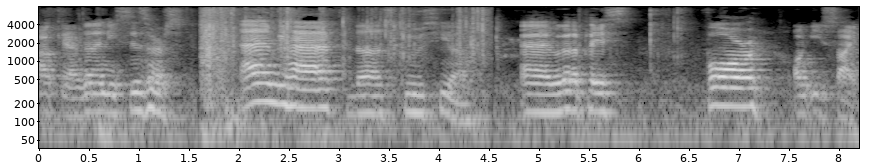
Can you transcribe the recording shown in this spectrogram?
Okay, I'm gonna need scissors. And we have the screws here. And we're gonna place four on each side.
